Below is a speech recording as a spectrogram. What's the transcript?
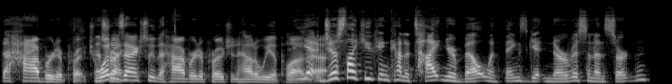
The hybrid approach. What is right. actually the hybrid approach and how do we apply Yeah, that? Yeah, just like you can kind of tighten your belt when things get nervous and uncertain,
